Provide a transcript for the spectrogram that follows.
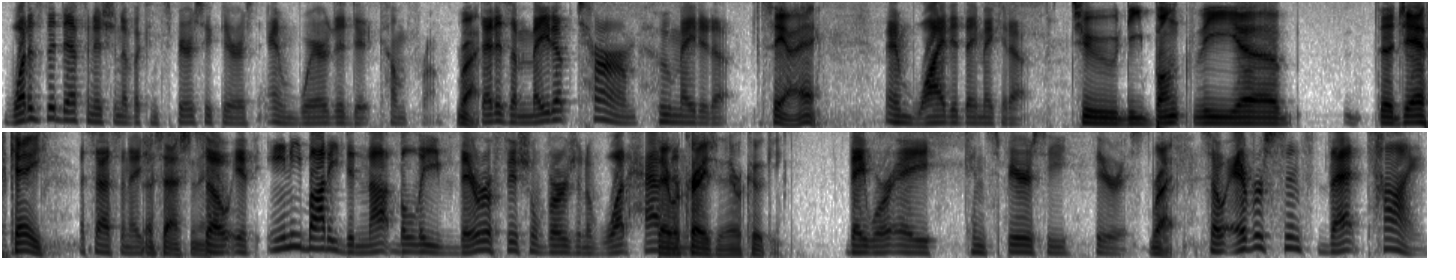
what is the definition of a conspiracy theorist, and where did it come from? Right. That is a made up term. Who made it up, CIA and why did they make it up? to debunk the uh, the JFK. Assassination. Assassination. So if anybody did not believe their official version of what happened, They were crazy. They were kooky. they were a conspiracy theorist. Right. So ever since that time,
